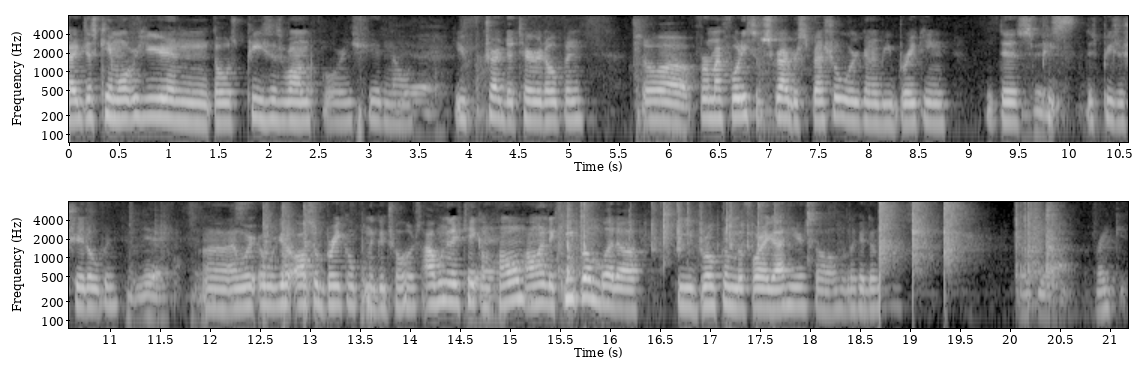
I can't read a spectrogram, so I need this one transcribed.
I just came over here and those pieces were on the floor and shit. And I, yeah. you've tried to tear it open. So uh, for my 40 subscriber special, we're gonna be breaking this This. piece this piece of shit open. Yeah. Uh, and we're, we're gonna also break open the controllers. I wanted to take them home. I wanted to keep them, but uh, he broke them before I got here. So look at them. Break it. Break it.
